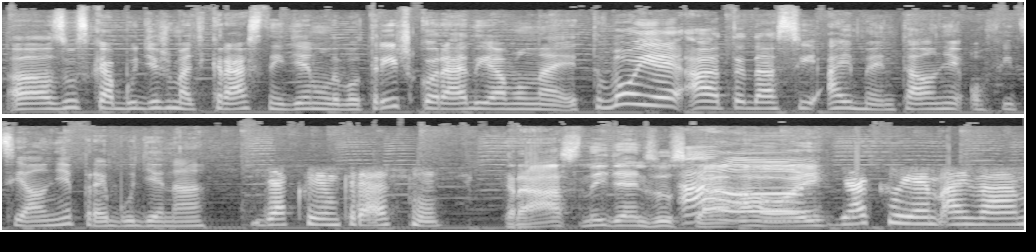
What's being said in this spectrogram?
Uh, Zuzka, budeš mať krásny deň, lebo tričko Rádia Vlna je tvoje a teda si aj mentálne oficiálne prebudená. Ďakujem krásne. Krásny deň, Zuzka. Ahoj. Ahoj. Ďakujem aj vám.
